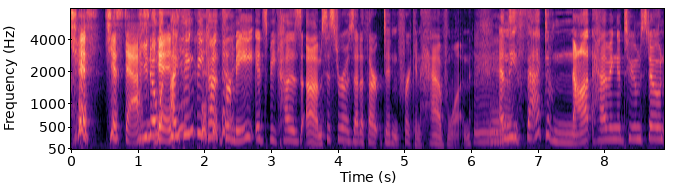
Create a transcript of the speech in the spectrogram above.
Just, just asking. you know what? I think because for me, it's because um, Sister Rosetta Tharpe didn't freaking have one, and the fact of not having a tombstone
